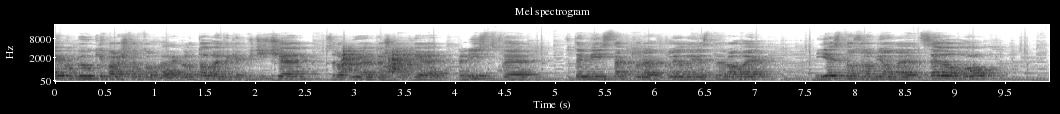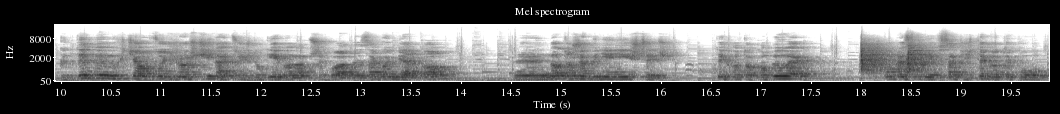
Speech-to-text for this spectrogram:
Moje kobyłki warsztatowe gotowe, tak jak widzicie. Zrobiłem też takie listwy w te miejsca, które wklejony jest ten rowek. Jest to zrobione celowo. Gdybym chciał coś rozcinać, coś długiego, na przykład zagłębiarką, y, no to żeby nie niszczyć tych oto kobyłek, mogę sobie wsadzić tego typu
